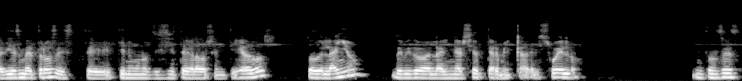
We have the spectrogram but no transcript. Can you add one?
a 10 metros este, tienen unos 17 grados centígrados todo el año debido a la inercia térmica del suelo. Entonces,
